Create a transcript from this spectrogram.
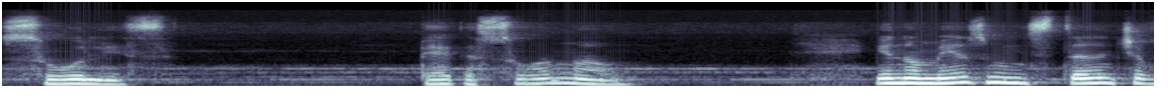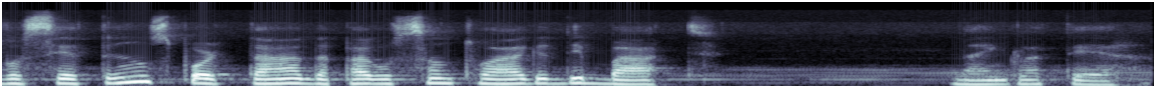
Sulis pega sua mão e no mesmo instante você é transportada para o santuário de Bath, na Inglaterra.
